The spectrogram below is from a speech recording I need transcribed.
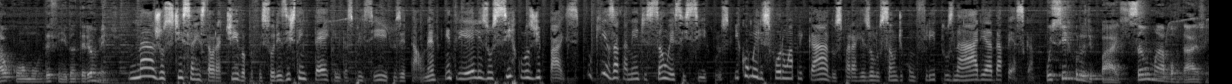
tal como definido anteriormente. Na justiça restaurativa, professor, existem técnicas, princípios e tal, né? Entre eles os círculos de paz. O que exatamente são esses círculos e como eles foram aplicados para a resolução de conflitos na área da pesca? Os círculos de paz são uma abordagem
